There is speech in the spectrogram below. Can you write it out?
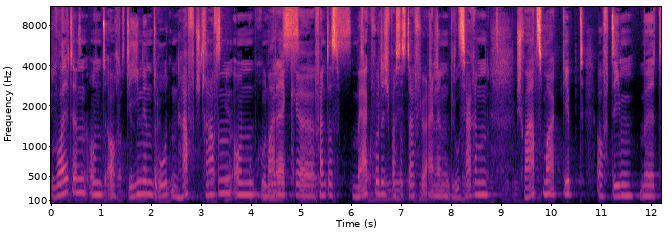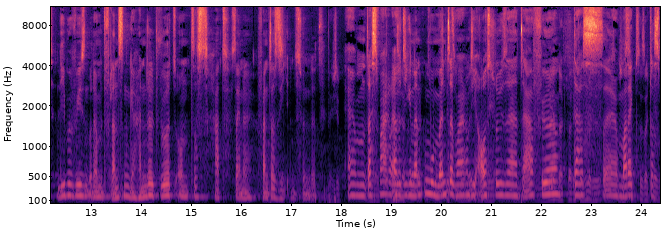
wollten und auch denen drohten Haftstrafen und Marek äh, fand das merkwürdig, was es da für einen bizarren Schwarzmarkt gibt, auf dem mit Lebewesen oder mit Pflanzen gehandelt wird und das hat seine Fantasie entzündet. Ähm, das waren also die genannten Momente waren die Auslöser dafür, dass äh, Marek das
